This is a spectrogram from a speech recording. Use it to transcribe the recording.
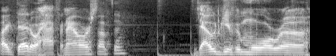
like that, or half an hour or something? That would give it more, uh,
